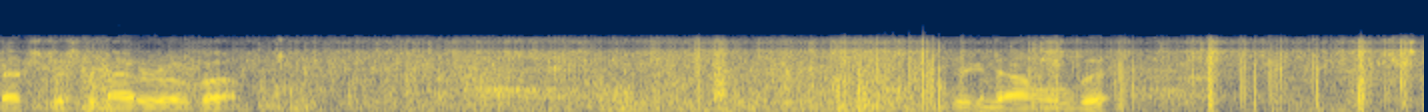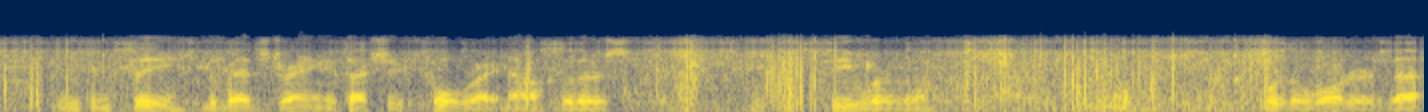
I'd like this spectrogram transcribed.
That's just a matter of uh, digging down a little bit. You can see the bed's draining. It's actually full right now, so there's you can see where the where the water is at.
